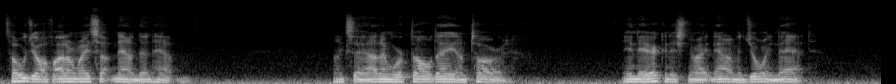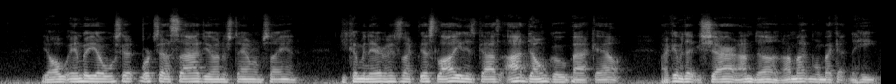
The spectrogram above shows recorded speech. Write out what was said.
I told y'all if I don't write something down, it doesn't happen. Like I say, I done worked all day and I'm tired. In the air conditioning right now, I'm enjoying that. Y'all, anybody y'all works, outside, you understand what I'm saying? You come in the air conditioning like this, a lot of these guys, I don't go back out. I come and take a shower and I'm done. I'm not going back out in the heat.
